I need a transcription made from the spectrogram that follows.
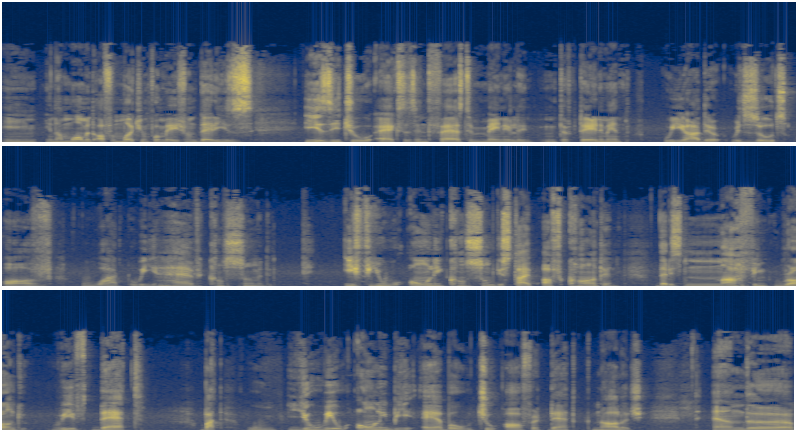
in, in a moment of much information that is easy to access and fast, mainly entertainment. We are the results of what we have consumed. If you only consume this type of content, there is nothing wrong with that. But you will only be able to offer that knowledge. And uh,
